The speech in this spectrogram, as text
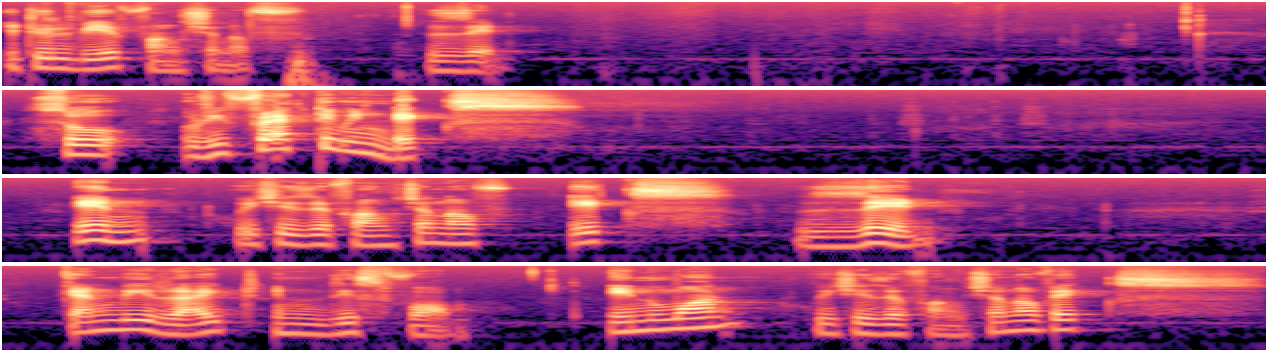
it will be a function of z. So, refractive index n which is a function of x z can be write in this form n 1 which is a function of x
